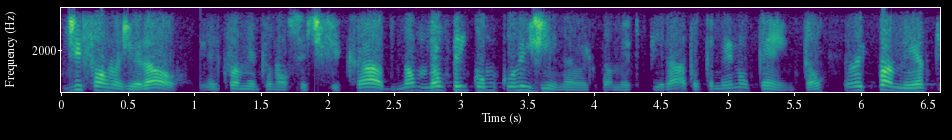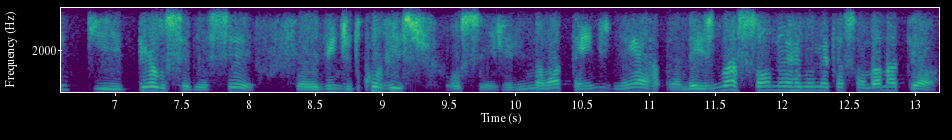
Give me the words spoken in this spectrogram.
De forma geral, equipamento não certificado não, não tem como corrigir, né? Equipamento pirata também não tem. Então, é um equipamento que, pelo CDC, foi vendido com vício, ou seja, ele não atende nem a legislação nem a regulamentação da Anatel.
